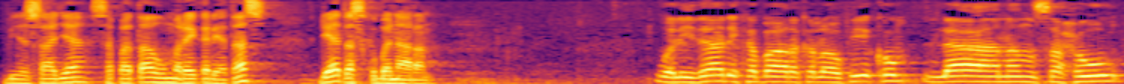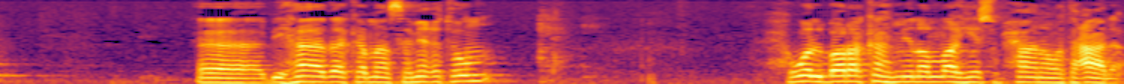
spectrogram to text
Bisa saja siapa tahu mereka di atas di atas kebenaran. ولذلك بارك الله فيكم لا ننصح بهذا كما سمعتم والبركة من الله سبحانه وتعالى.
